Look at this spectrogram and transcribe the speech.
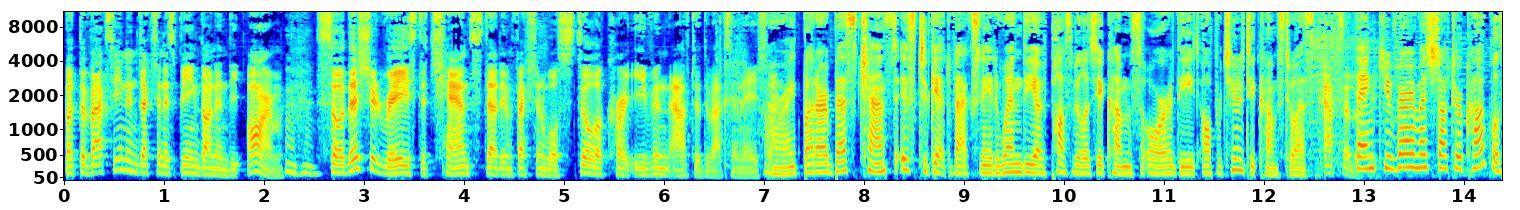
But the vaccine injection is being done in the arm. So this should raise the chance that infection will still occur even after the vaccination. All right, but our best chance is to get vaccinated when the uh, possibility comes or the opportunity comes to us. Absolutely. Thank you very much, Dr. Kwak. We'll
